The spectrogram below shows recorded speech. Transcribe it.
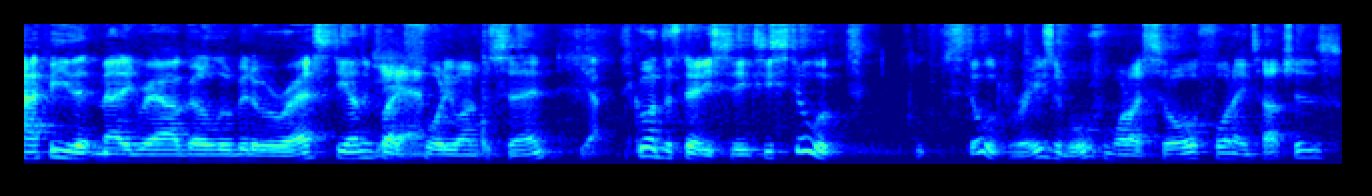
happy that Matty Rowell got a little bit of a rest. He only played Yeah. forty one percent. Yeah. scored the thirty six. He still looked still looked reasonable from what I saw. Fourteen touches.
